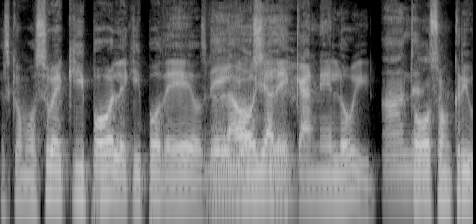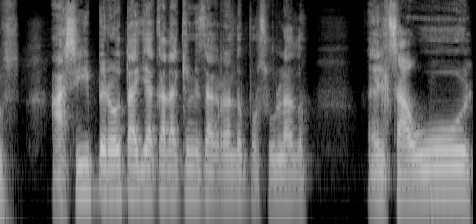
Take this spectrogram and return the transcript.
es como su equipo, el equipo de Oscar De de la sí. de Canelo y todos son crews. Así, pero ahorita ya cada quien está agarrando por su lado. El Saúl,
